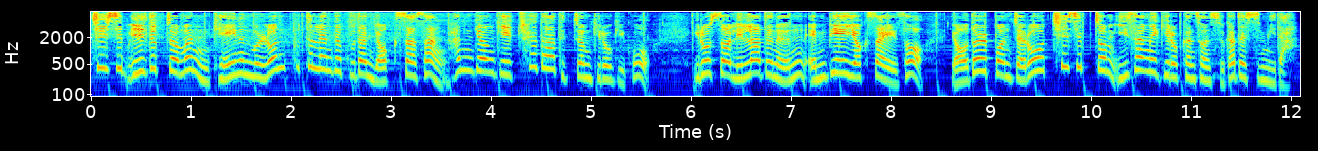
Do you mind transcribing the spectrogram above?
71득점은 개인은 물론 포틀랜드 구단 역사상 한 경기 최다 득점 기록이고 이로써 릴라드는 NBA 역사에서 여덟 번째로 70점 이상을 기록한 선수가 됐습니다.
